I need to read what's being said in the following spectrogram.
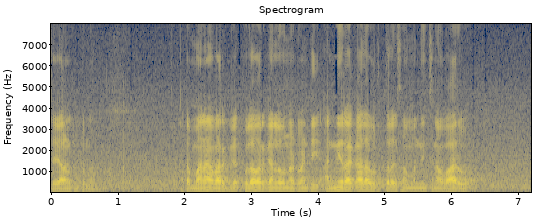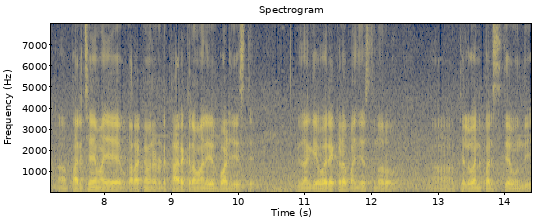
చేయాలనుకుంటున్నా. అంటే మన వర్గ కులవర్గంలో ఉన్నటువంటి అన్ని రకాల వృత్తులకు సంబంధించిన వారు పరిచయం అయ్యే ఒక రకమైనటువంటి కార్యక్రమాన్ని ఏర్పాటు చేస్తే నిజానికి ఎవరు ఎక్కడ పనిచేస్తున్నారో తెలియని పరిస్థితే ఉంది.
